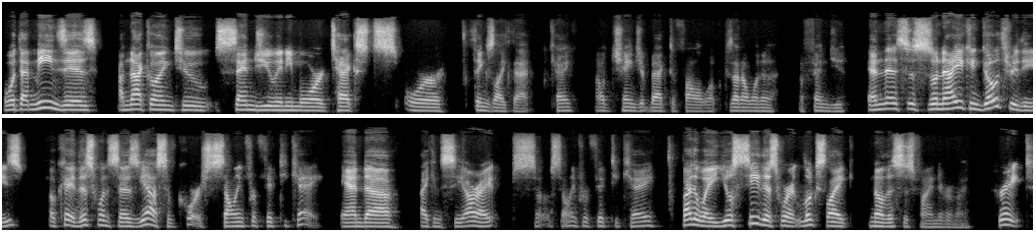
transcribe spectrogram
But what that means is I'm not going to send you any more texts or things like that. Okay. I'll change it back to follow up because I don't want to offend you. And this is so now you can go through these okay, this one says, yes, of course, selling for 50K. And uh, I can see, all right, so selling for 50K. By the way, you'll see this where it looks like, no, this is fine. Never mind. Great.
